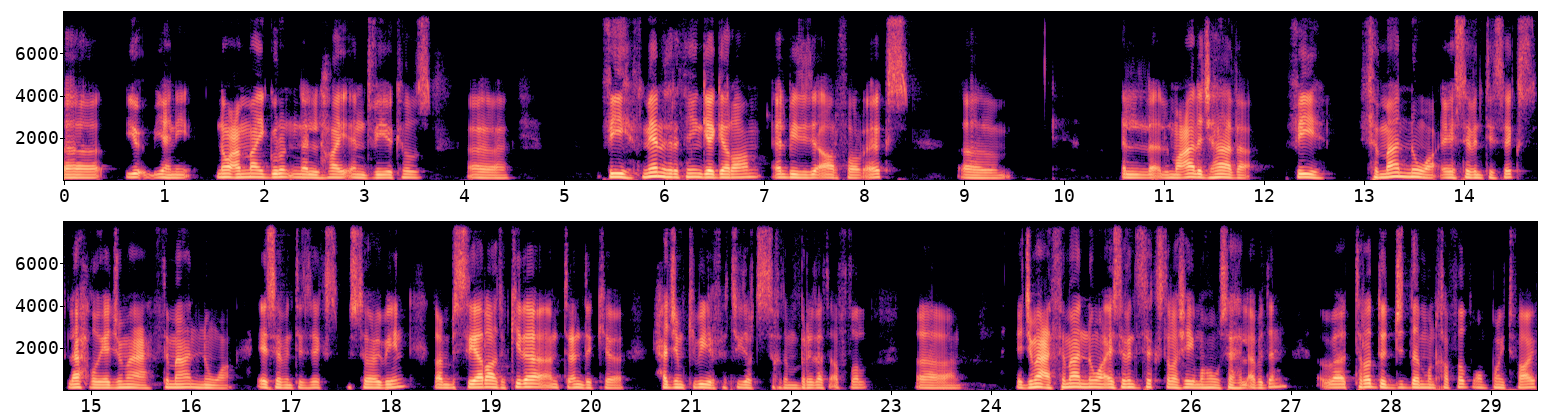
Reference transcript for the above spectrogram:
آه يعني نوعا ما يقولون إن ال high-end vehicles فيه 32 جيجا رام ال بي دي ار 4 إكس المعالج هذا فيه ثمان نوع A76 لاحظوا يا جماعة ثمان نوع A76 مستوعبين؟ طبعا بالسيارات وكذا أنت عندك حجم كبير فتقدر تستخدم مبردات أفضل. آه يا جماعة ثمان نوع A76 ترى شيء ما هو سهل أبدا. التردد جدا منخفض 1.5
